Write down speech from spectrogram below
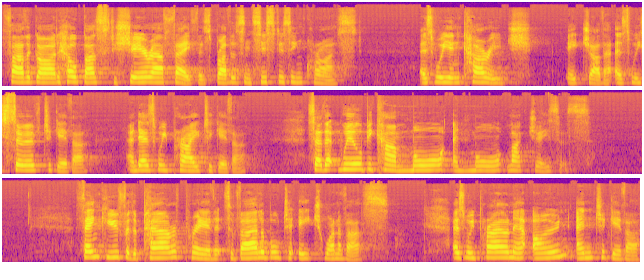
Father God, help us to share our faith as brothers and sisters in Christ, as we encourage each other, as we serve together, and as we pray together, so that we'll become more and more like Jesus. Thank you for the power of prayer that's available to each one of us. As we pray on our own and together,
